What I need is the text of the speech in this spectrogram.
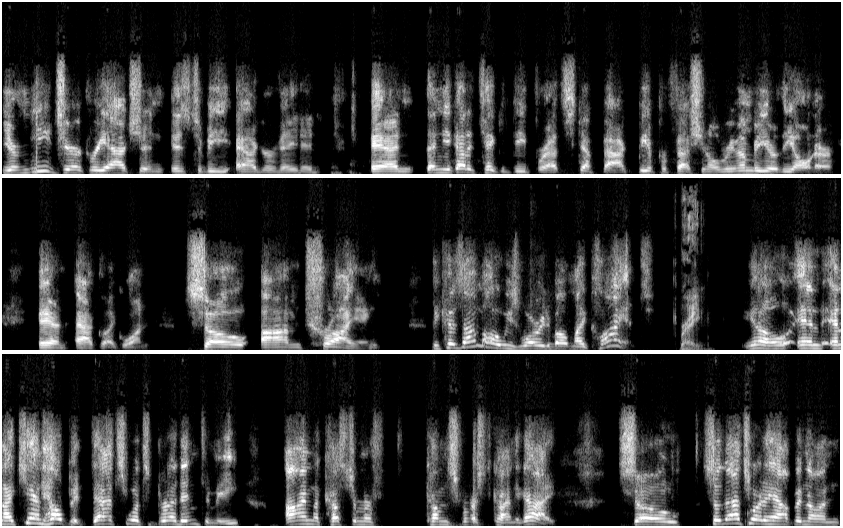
your knee jerk reaction is to be aggravated. And then you got to take a deep breath, step back, be a professional. Remember, you're the owner and act like one. So I'm trying because I'm always worried about my client. Right. You know, and and I can't help it. That's what's bred into me I'm a customer comes first kind of guy. So so that's what happened on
